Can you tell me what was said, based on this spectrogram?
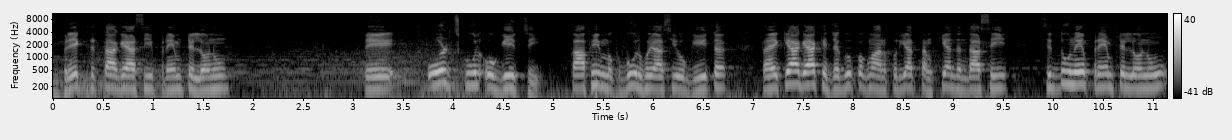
ਬ੍ਰੇਕ ਦਿੱਤਾ ਗਿਆ ਸੀ ਪ੍ਰੇਮ ਢਿੱਲੋਂ ਨੂੰ। ਤੇ 올ਡ ਸਕੂਲ ਉਹ ਗੀਤ ਸੀ। ਕਾਫੀ ਮਕਬੂਲ ਹੋਇਆ ਸੀ ਉਹ ਗੀਤ। ਤਾਂ ਇਹ ਕਿਹਾ ਗਿਆ ਕਿ ਜੱਗੂ ਭਗਵਾਨਪੁਰੀਆ ਧਮਕੀਆਂ ਦਿੰਦਾ ਸੀ। ਸਿੱਧੂ ਨੇ ਪ੍ਰੇਮ ਢਿੱਲੋਂ ਨੂੰ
